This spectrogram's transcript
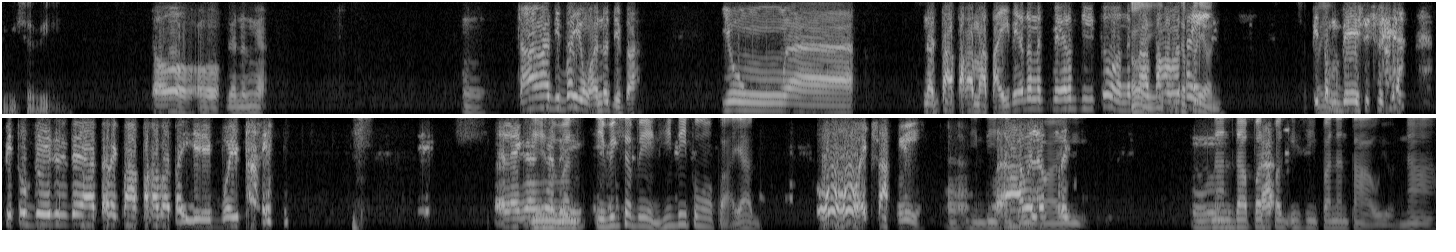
Ibig sabihin. Oo, oo, ganun nga. Mm. Tsaka nga, di ba, yung ano, di ba? Yung ah, nagpapakamatay. Meron, meron dito, Oh, isa nagpapakamatay. pa yun. Isa pa Pitong yun. beses na, pitong beses na yata nagpapakamatay. Eh, boy pa rin. Talagang Ayun ano naman, eh. ibig sabihin, hindi pumapayag. Oo, oo, exactly. Oo. Hindi siya pumapayag. Mm. Na dapat Ah. pag-isipan ng tao yun na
